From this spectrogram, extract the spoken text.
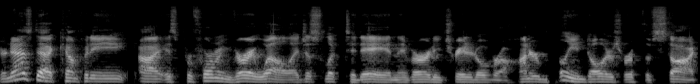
Their NASDAQ company uh, is performing very well. I just looked today and they've already traded over $100 million worth of stock.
